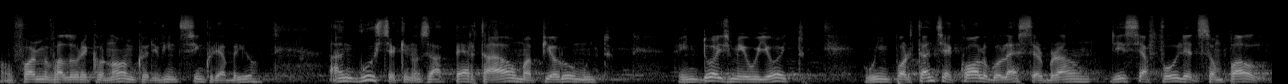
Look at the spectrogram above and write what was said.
conforme o valor econômico de 25 de abril, a angústia que nos aperta a alma piorou muito. Em 2008, o importante ecólogo Lester Brown disse à Folha de São Paulo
